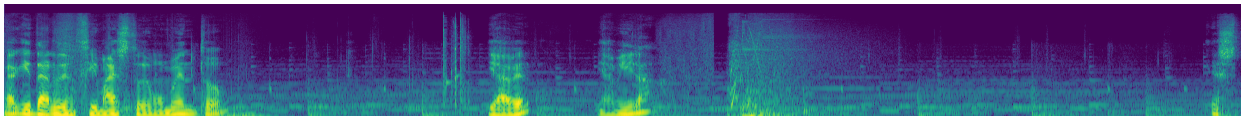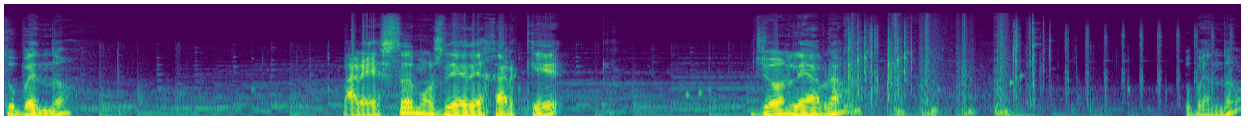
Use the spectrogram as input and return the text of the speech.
Voy a quitar de encima esto de momento. Y a ver, mi amiga. Estupendo. Vale, esto hemos de dejar que John le abra. Estupendo.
